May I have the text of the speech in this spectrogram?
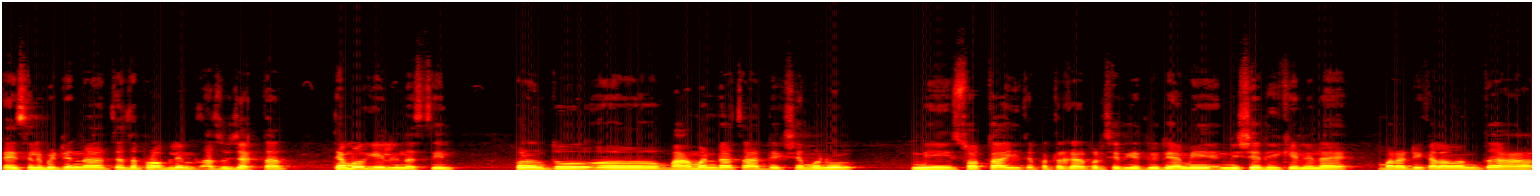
काही सेलिब्रिटींना त्याचा प्रॉब्लेम असू शकतात त्यामुळे गेली नसतील. परंतु महामंडळाचा अध्यक्ष म्हणून मी स्वतः इथे पत्रकार परिषद घेतली होती. आम्ही निषेधही केलेला आहे. मराठी कलावंत हा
